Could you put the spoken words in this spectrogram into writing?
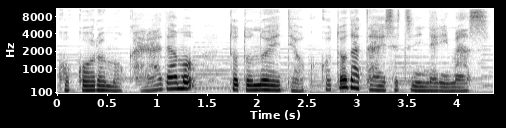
心も体も整えておくことが大切になります。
